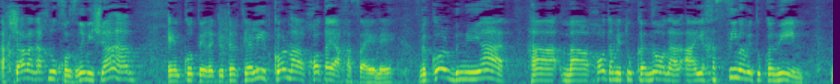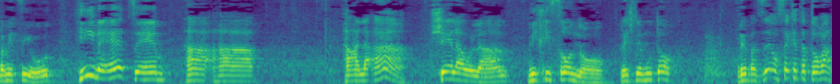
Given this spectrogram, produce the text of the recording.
עכשיו אנחנו חוזרים משם אל כותרת יותר כללית. כל מערכות היחס האלה וכל בניית המערכות המתוקנות, היחסים המתוקנים במציאות, היא בעצם העלאה של העולם מחסרונו לשלמותו. ובזה עוסקת התורה.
